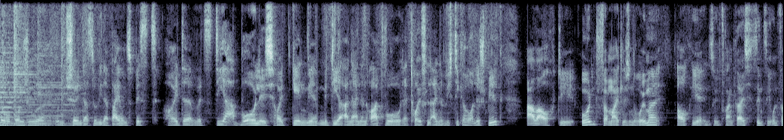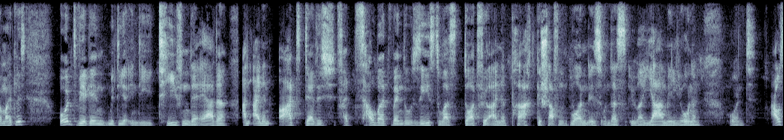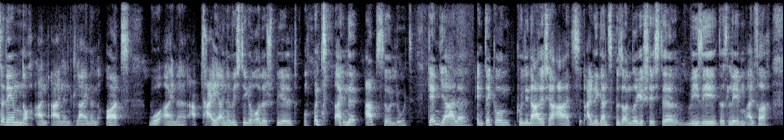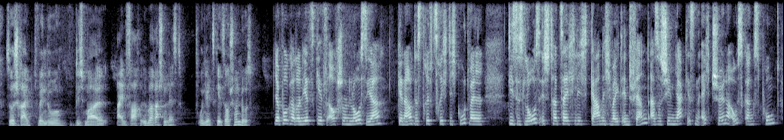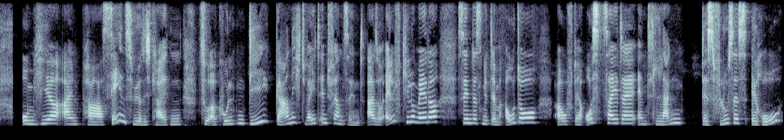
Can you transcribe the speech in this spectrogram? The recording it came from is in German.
Hallo, bonjour und schön, dass du wieder bei uns bist. Heute wird's diabolisch. Heute gehen wir mit dir an einen Ort, wo der Teufel eine wichtige Rolle spielt, aber auch die unvermeidlichen Römer, auch hier in Südfrankreich sind sie unvermeidlich. Und wir gehen mit dir in die Tiefen der Erde, an einen Ort, der dich verzaubert, wenn du siehst, was dort für eine Pracht geschaffen worden ist und das über Jahrmillionen. Und außerdem noch an einen kleinen Ort, wo eine Abtei eine wichtige Rolle spielt und eine absolut geniale Entdeckung kulinarischer Art, eine ganz besondere Geschichte, wie sie das Leben einfach so schreibt, wenn du dich mal einfach überraschen lässt. Und jetzt geht's auch schon los. Ja, Burkhard, und jetzt geht's auch schon los, ja? Genau, das trifft's richtig gut, weil dieses Los ist tatsächlich gar nicht weit entfernt. Also Chignac ist ein echt schöner Ausgangspunkt um hier ein paar Sehenswürdigkeiten zu erkunden, die gar nicht weit entfernt sind. Also elf Kilometer sind es mit dem Auto auf der Ostseite entlang des Flusses Ero,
